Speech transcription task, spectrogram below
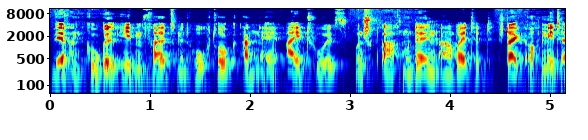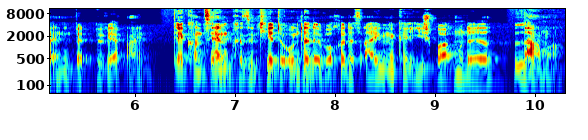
Während Google ebenfalls mit Hochdruck an AI-Tools und Sprachmodellen arbeitet, steigt auch Meta in den Wettbewerb ein. Der Konzern präsentierte unter der Woche das eigene KI-Sprachmodell Llama.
